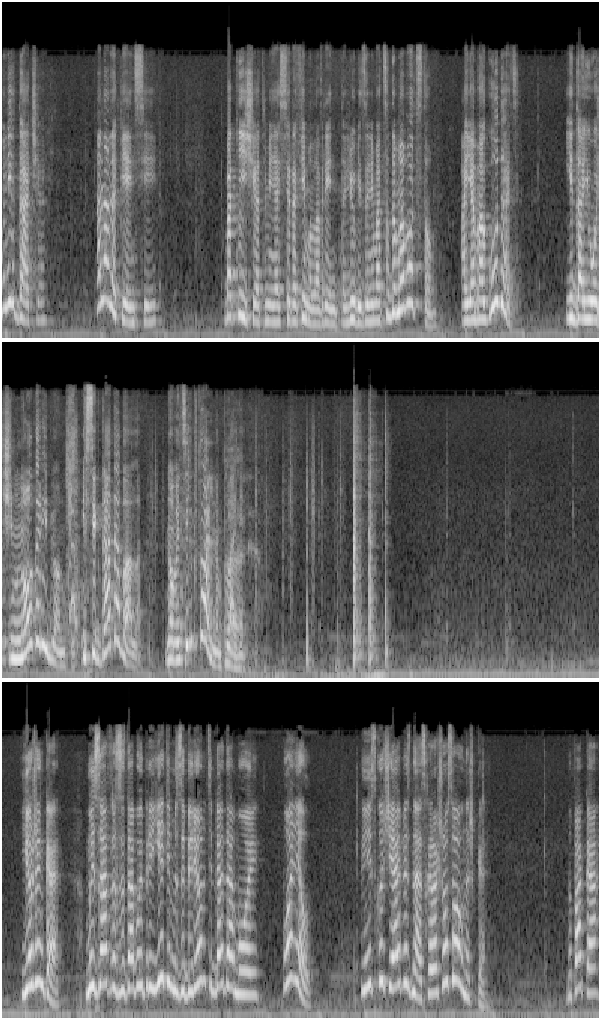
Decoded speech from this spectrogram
У них дача. Она на пенсии. В отличие от меня, Серафима Лаврентьевна любит заниматься домоводством. А я могу дать. И даю очень много ребенку. И всегда давала. Но в интеллектуальном плане. Еженька, мы завтра за тобой приедем и заберем тебя домой. Понял? Ты не скучай без нас, хорошо, солнышко? Ну, пока.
